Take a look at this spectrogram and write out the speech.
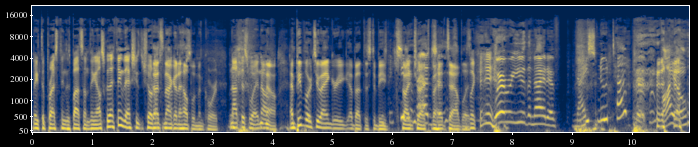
make the press think about something else. Because I think they actually showed That's off not going to help them in court. Not this way, no. no. And people are too angry about this to be sidetracked by a imagine? tablet. It's like, hey, Where were you the night of nice new tablet? Bio.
